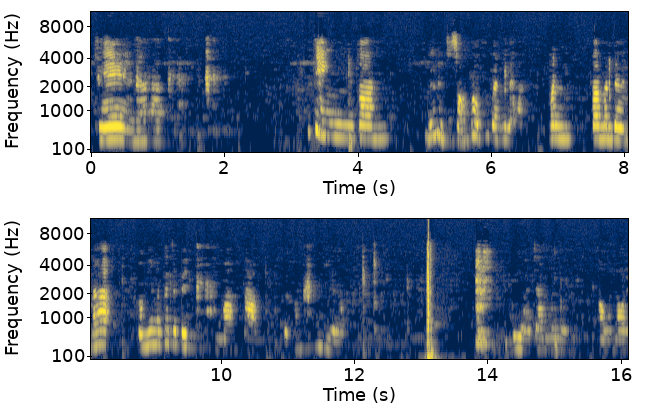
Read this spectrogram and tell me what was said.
โอเคนะคะ จริงตอนนึกถึงจุดสองเพิ่มขึ้นไปนี่แหละค่ะมันตอนมันเดินนะฮะตรงนี้มันก็จะเป็นวางตามแต่มันไม่มีแล้วเบื่อจังเลยเอาหน่อย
